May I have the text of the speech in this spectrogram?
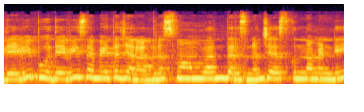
శ్రీదేవి భూదేవి సమేత జనార్దన స్వామి వారిని దర్శనం చేసుకుందామండి.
